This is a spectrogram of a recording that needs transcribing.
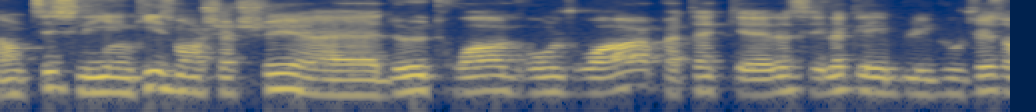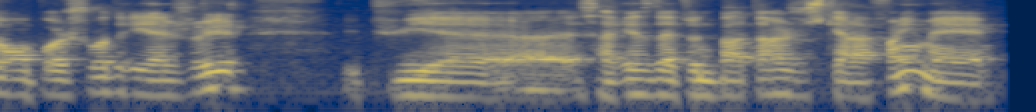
Donc, tu sais, si les Yankees vont chercher euh, deux, trois gros joueurs, peut-être que là, c'est là que les, Blue Jays n'auront pas le choix de réagir. Et puis, euh, ça risque d'être une bataille jusqu'à la fin, mais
